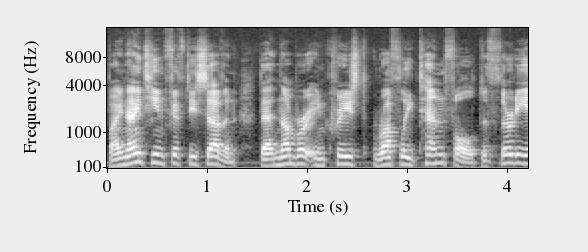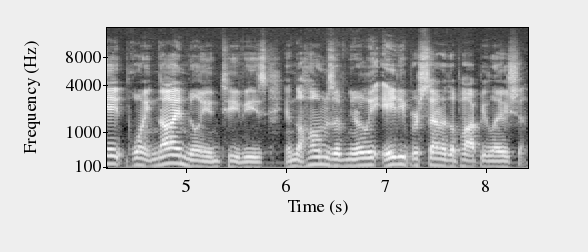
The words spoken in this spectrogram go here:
By 1957, that number increased roughly tenfold to 38.9 million TVs in the homes of nearly 80% of the population.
